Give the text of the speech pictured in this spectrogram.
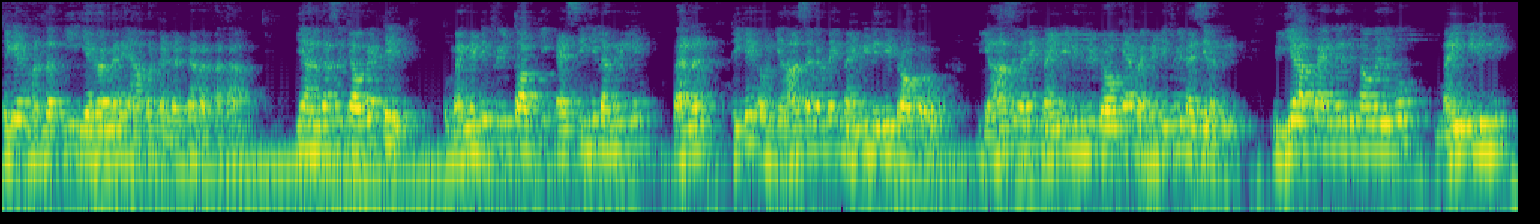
ठीक है? मतलब कि ये अगर मैंने यहाँ पर कंडक्टर रखा था, ये हल्का सा क्या हो गया? टिल्ट तो मैग्नेटिक फ़ील्ड तो आपकी ऐसी ही लग रही है पैरेलल ठीक है? और यहाँ से अगर मैं एक 90 डिग्री ड्रॉ करूँ तो यहाँ से मैंने एक 90 डिग्री ड्रॉ किया मैग्नेटिक फ़ील्ड ऐसी लग रही तो ये आपका एंगल कितना हो गया, देखो 90 डिग्री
